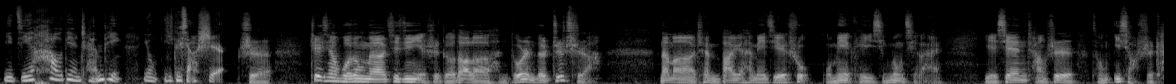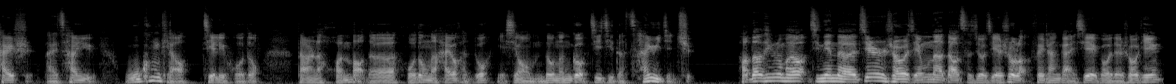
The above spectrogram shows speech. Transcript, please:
以及耗电产品，用一个小时。是这项活动呢，迄今也是得到了很多人的支持啊。那么趁八月还没结束，我们也可以行动起来。也先尝试从一小时开始来参与无空调接力活动。当然了，环保的活动呢还有很多，也希望我们都能够积极的参与进去。好的，听众朋友，今天的今日首尔节目呢到此就结束了，非常感谢各位的收听。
